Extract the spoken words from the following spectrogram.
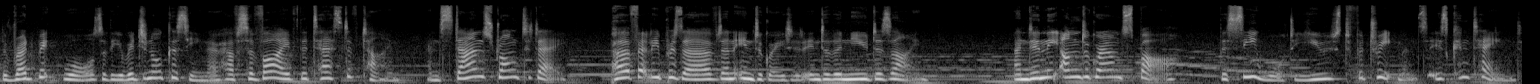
The red brick walls of the original casino have survived the test of time and stand strong today, perfectly preserved and integrated into the new design. And in the underground spa, the seawater used for treatments is contained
